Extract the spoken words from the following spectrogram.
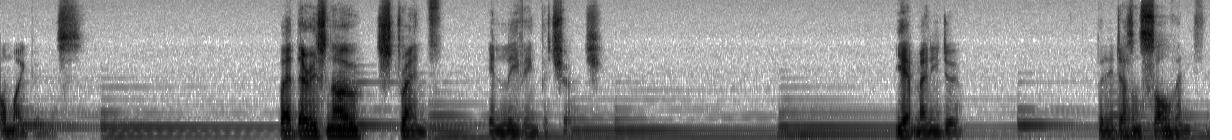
Oh my goodness. But there is no strength in leaving the church. Yet many do. But it doesn't solve anything.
